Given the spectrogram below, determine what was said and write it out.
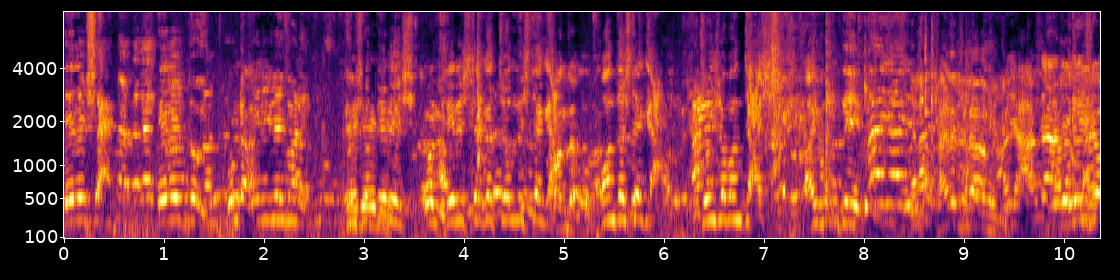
তিরিশ তিরিশ দুই। মানে তিরিশ। তিরিশ টাকা চল্লিশ টাকা পঞ্চাশ টাকা দুইশো পঞ্চাশ। ভাই দুইশো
